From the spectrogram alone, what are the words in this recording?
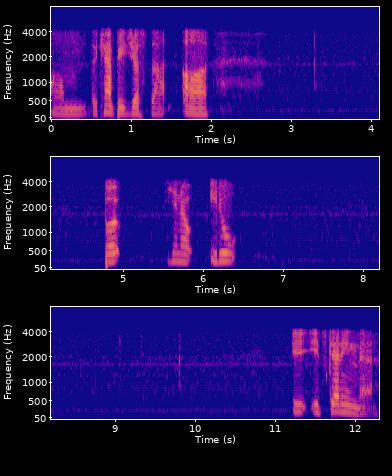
um there can't be just that. Uh but you know, it'll it, it's getting there.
